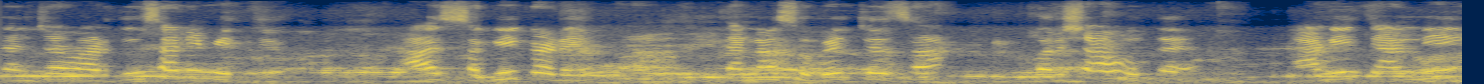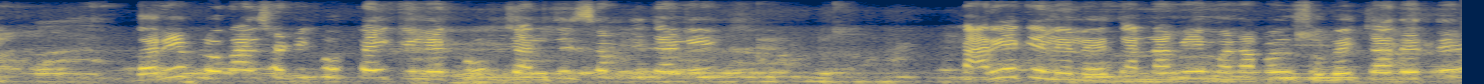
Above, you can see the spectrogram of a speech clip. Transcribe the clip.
त्यांच्या वाढदिवसानिमित्त आज सगळीकडे त्यांना शुभेच्छेचा वर्षा होत आहे. आणि त्यांनी गरीब लोकांसाठी खूप काही केले खूप जनतेचं म्हणजे त्यांनी कार्य केलेलं आहे. त्यांना मी मनापासून शुभेच्छा देते.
